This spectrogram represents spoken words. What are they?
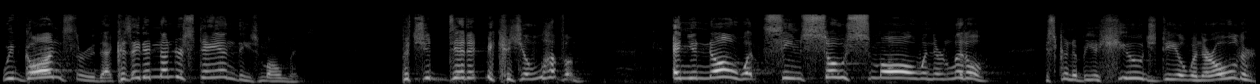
We've gone through that because they didn't understand these moments. But you did it because you love them. And you know what seems so small when they're little is going to be a huge deal when they're older.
